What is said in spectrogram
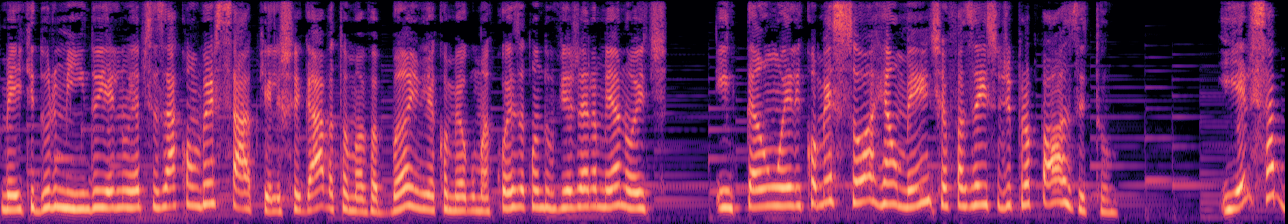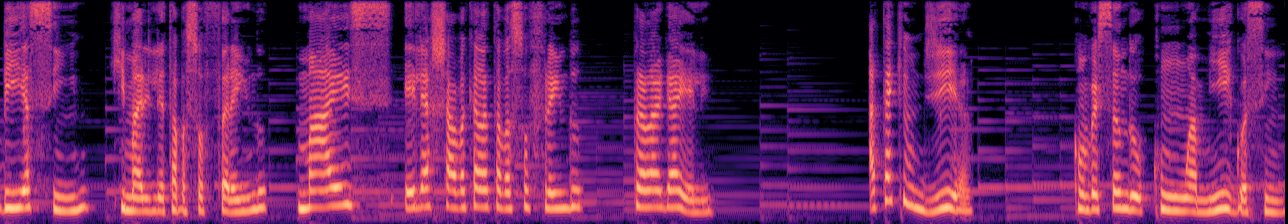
meio que dormindo e ele não ia precisar conversar, porque ele chegava, tomava banho, ia comer alguma coisa, quando via já era meia-noite. Então ele começou a realmente a fazer isso de propósito. E ele sabia sim que Marília estava sofrendo, mas ele achava que ela estava sofrendo para largar ele. Até que um dia, conversando com um amigo assim,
